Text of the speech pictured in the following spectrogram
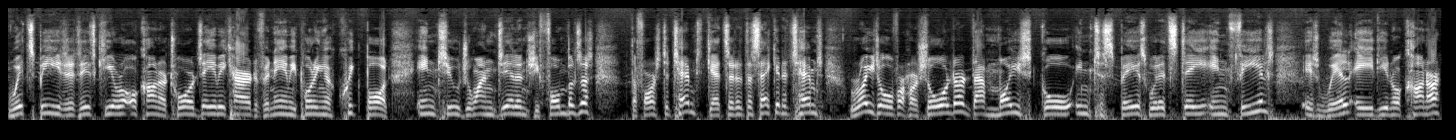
with speed. It is Kira O'Connor towards Amy Cardiff, and Amy putting a quick ball into Joanne Dillon. She fumbles it. The first attempt gets it at the second attempt, right over her shoulder. That might go into space. Will it stay in field? It will. Aidan O'Connor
